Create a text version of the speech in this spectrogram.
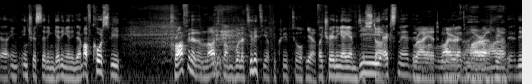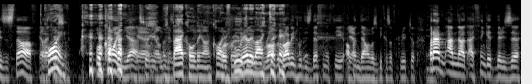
uh, in interested in getting any of them. Of course, we profited a lot from volatility of the crypto yeah. by trading AMD, XNet, Riot, Riot, Mara, Mara, Mara. Yeah. this stuff. Coin. or oh, coin, yeah. yeah so I was back holding on coin or for Hood, a really long Rob, time. Robinhood is definitely up yeah. and down was because of crypto. Yeah. But I'm, I'm not. I think it, there is a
